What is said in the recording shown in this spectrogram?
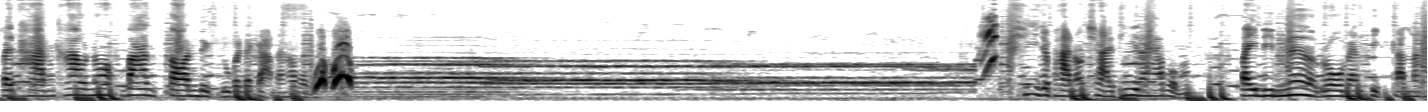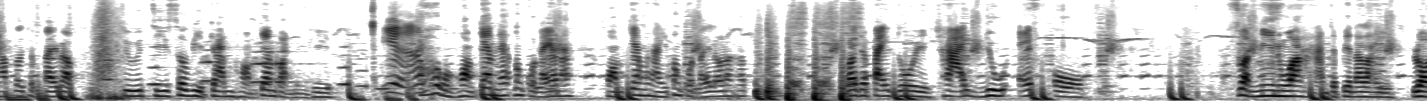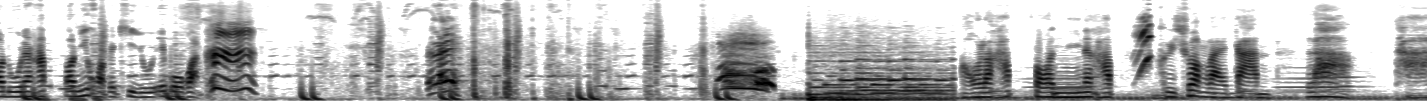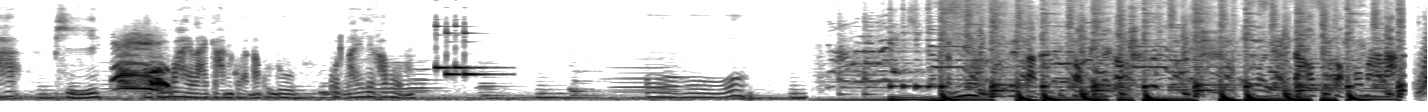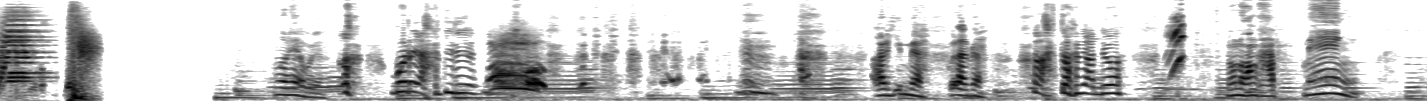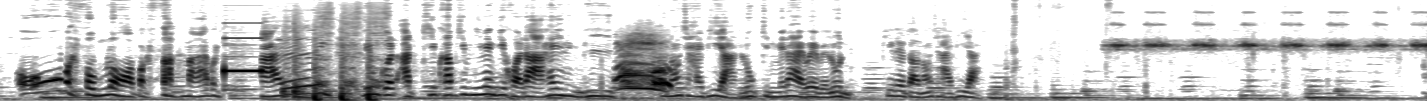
ไปทานข้าวนอกบ้านตอนดึกดูบรรยากาศนะครับผม พี่จะพาน้องชายพี่นะครับผมไปดินเนอร์โรแมนติกกันนะครับ เราจะไปแบบจูจีสวีทกันหอมแก้มก่อนหนึ่งทีโอ้โหหอมแก้มเนี้ยต้องกดไลค์แล้วนะ หอมแก้มขนาดนี้ต้องกดไลค์แล้วนะครับ เราจะไปโดยใช้ UFO ส่วนเมนูอาหารจะเป็นอะไร รอดูนะครับ ตอนนี้ขอไปขี่ UFO ก่อนไปเลยเอาละครับ ตอนนี้นะครับ คือช่วงรายการล่าท้าผีเอาเป็นว่าให้รายการก่อนนะคุณดูกดไลค์เลยครับผม โอ้โหแต่เนียคือเป็นสัตว์ติ๊กต็อกเลยนะครับดาวติ๊กต็อกเข้ามาละเมื่อไหร่เว้ยบ่ได้อาทีนี้อันที่เมียก็ดันเมียอาตอนยันอยู่ น้องๆครับ แม่ง โอ้บักสมหล่อบักสัตว์หมาบักหมาเอ้ยลืมกดอัดคลิปครับคลิปนี้แม่งพี่ขอด่าให้หนึ่งทีน้องชายพี่อะลูกกินไม่ได้เว้ยวัยรุ่น พี่เลยตอนน้องชายพี่อะ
